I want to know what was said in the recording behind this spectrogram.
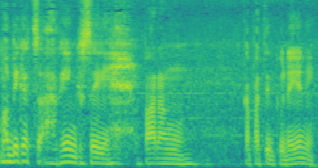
mabigat sa akin kasi parang kapatid ko na yun eh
